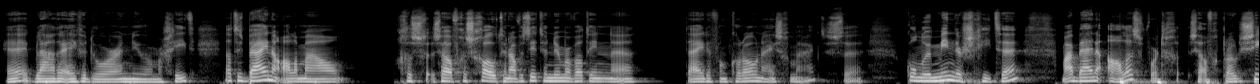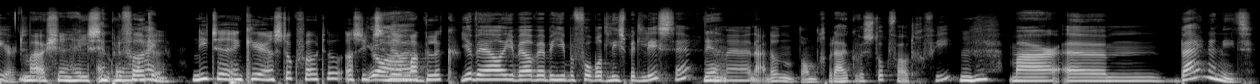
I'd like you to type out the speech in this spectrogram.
hè, ik blader even door een nieuwe Margriet, dat is bijna allemaal ges- zelf geschoten. Nou was dit een nummer wat in eh, tijden van corona is gemaakt, dus eh, konden we minder schieten. Maar bijna alles wordt ge- zelf geproduceerd. maar als je een hele simpele foto, niet eh, een keer een stokfoto, als iets Ja. heel makkelijk. Jawel, jawel, we hebben hier bijvoorbeeld Lisbeth List. Hè? Ja. En, nou, dan, dan gebruiken we stokfotografie. Mhm. Maar ehm, bijna niet.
